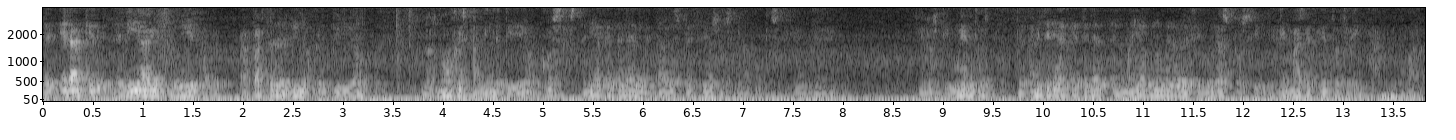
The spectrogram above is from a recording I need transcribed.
eh, era que debía incluir, aparte del vino que él pidió, los monjes también le pidieron cosas. Tenía que tener metales preciosos en la composición de, los pigmentos, pero también tenía que tener el mayor número de figuras posible. Hay más de 130 en el cuadro,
